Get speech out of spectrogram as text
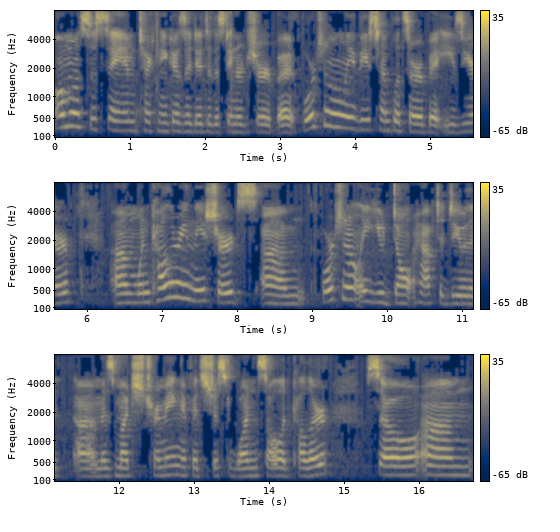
almost the same technique as I did to the standard shirt, but fortunately these templates are a bit easier. Um, when coloring these shirts, um, fortunately you don't have to do the, um, as much trimming if it's just one solid color. So um,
